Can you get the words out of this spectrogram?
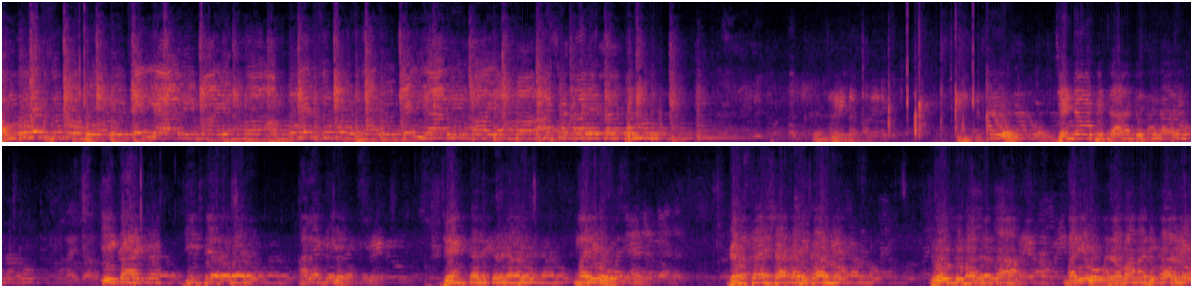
అంబులెన్స్ ఫోను చెయ్యాలి మాయమ్మ అంబులెన్స్ చెయ్యాలి మాయమ్మ. ఆశ కార్యకర్తలు జెండా ఊపి ప్రారంభిస్తున్నారు. ఈ కార్యక్రమం డిపిఆర్ఓ గారు అలాగే జాయింట్ కలెక్టర్ గారు మరియు వ్యవసాయ శాఖ అధికారులు రోడ్డు భద్రత మరియు రవాణా అధికారులు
